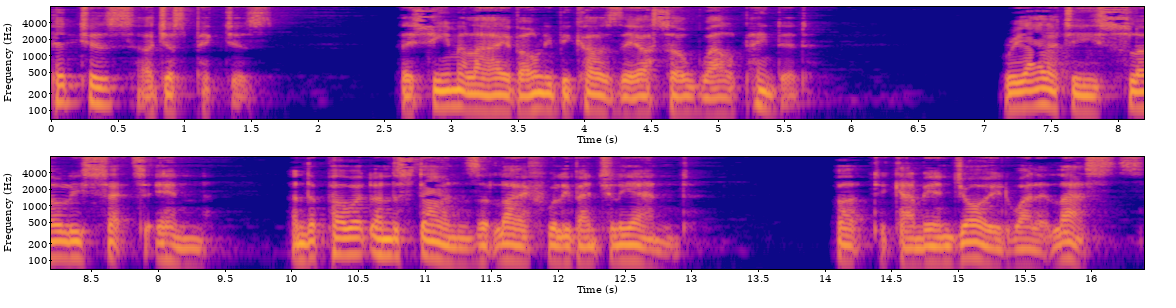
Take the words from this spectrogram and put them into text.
Pictures are just pictures. They seem alive only because they are so well painted. Reality slowly sets in, and the poet understands that life will eventually end. But it can be enjoyed while it lasts.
